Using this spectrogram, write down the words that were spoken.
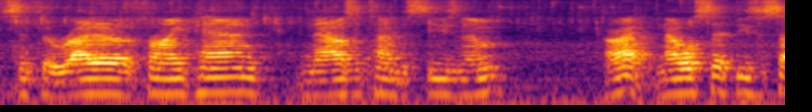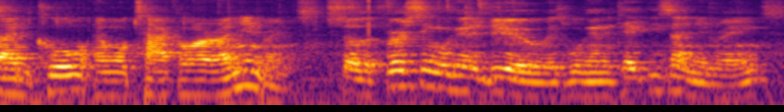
Since they're right out of the frying pan, now's the time to season them. All right, now we'll set these aside and cool and we'll tackle our onion rings. So the first thing we're gonna do is we're gonna take these onion rings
